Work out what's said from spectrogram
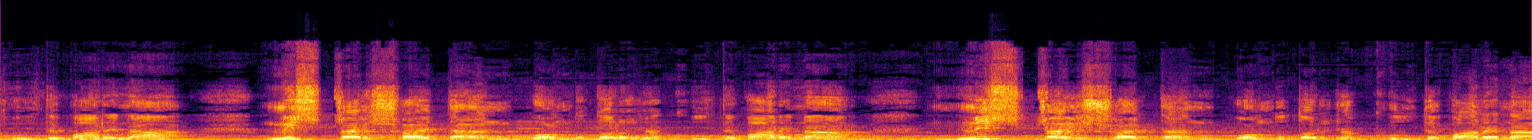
খুলতে পারে না। নিশ্চয় শয়তান বন্ধ দরজা খুলতে পারে না। নিশ্চয় শয়তান বন্ধ দরজা খুলতে পারে না।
